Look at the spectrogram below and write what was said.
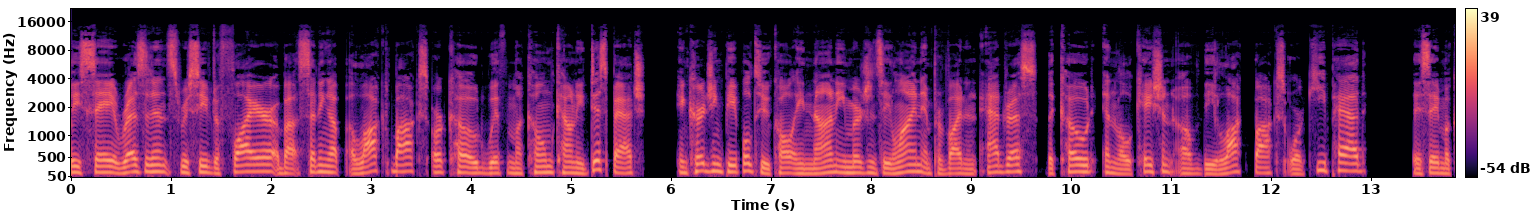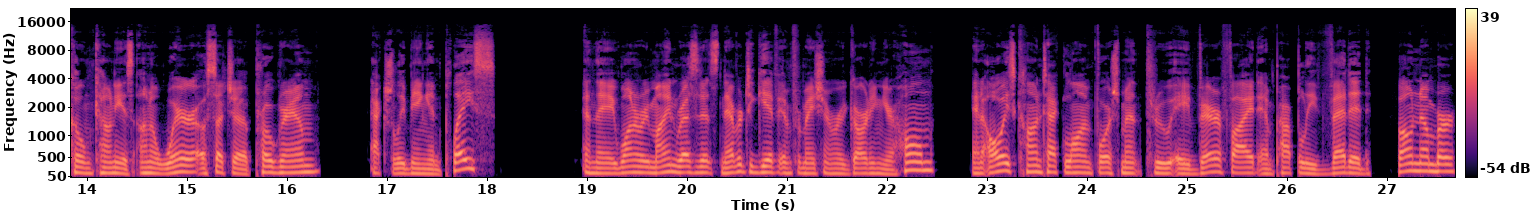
Police say residents received a flyer about setting up a lockbox or code with Macomb County Dispatch, encouraging people to call a non emergency line and provide an address, the code, and the location of the lockbox or keypad. They say Macomb County is unaware of such a program actually being in place, and they want to remind residents never to give information regarding your home and always contact law enforcement through a verified and properly vetted phone number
